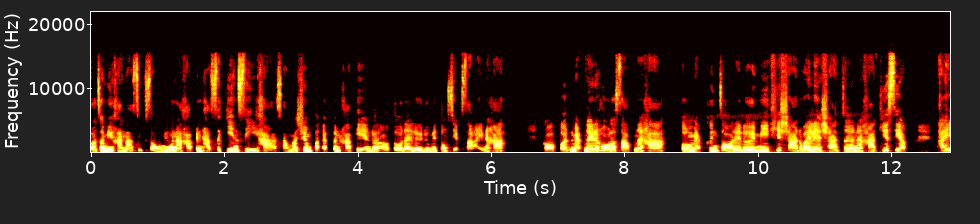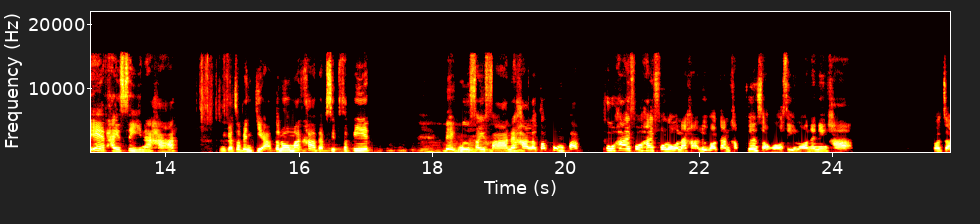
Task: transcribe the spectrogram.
ก็จะมีขนาด 12 นิ้วนะคะ เป็นทัชสกรีนสีค่ะ สามารถเชื่อมต่อ Apple CarPlay Android Auto ได้เลยโดยไม่ต้องเสียบสายนะคะ ก็เปิดแมปในโทรศัพท์นะคะ ตัวแมปขึ้นจอได้เลย มีที่ชาร์จไวเลสชาร์จเจอร์นะคะ ที่เสียบ Type A Type C นะคะนี่ก็จะเป็นเกียร์อัตโนมัติค่ะแบบ 10 สปีดเบรกมือไฟฟ้านะคะ แล้วก็ปุ่มปรับ two high four high four low นะคะ หรือว่าการขับเคลื่อน2ล้อ4ล้อนั่นเองค่ะ ก็จะ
